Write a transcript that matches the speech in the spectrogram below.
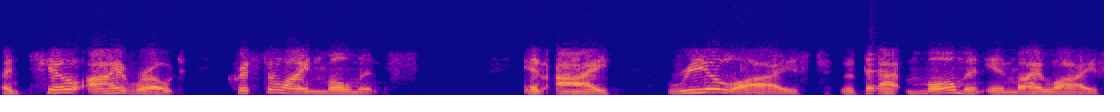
until I wrote Crystalline Moments. And I realized that that moment in my life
